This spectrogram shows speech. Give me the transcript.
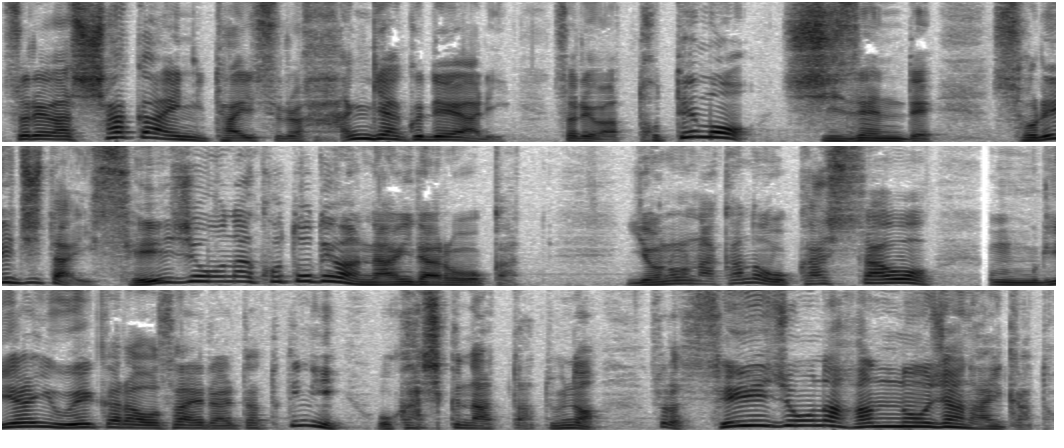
それは社会に対する反逆でありそれはとても自然でそれ自体正常なことではないだろうか世の中のおかしさを無理やり上から抑えられた時におかしくなったというのはそれは正常な反応じゃないかと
